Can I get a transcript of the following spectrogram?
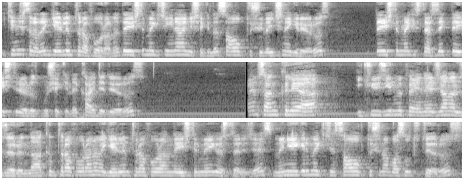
İkinci sırada gerilim trafo oranı. Değiştirmek için yine aynı şekilde sağ ok tuşuyla içine giriyoruz. Değiştirmek istersek değiştiriyoruz bu şekilde. Kaydediyoruz. Samsung Clea 220p enerji analizöründe akım trafo oranı ve gerilim trafo oranı değiştirmeyi göstereceğiz. Menüye girmek için sağ ok tuşuna basılı tutuyoruz.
